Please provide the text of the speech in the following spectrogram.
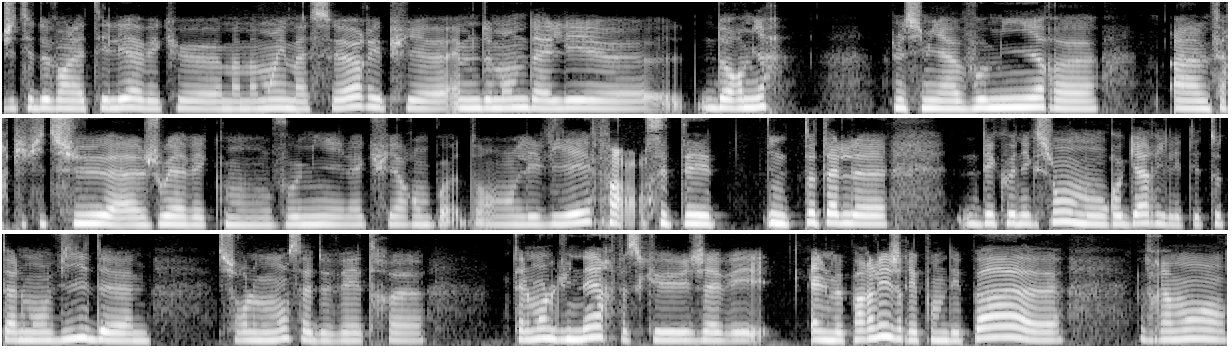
J'étais devant la télé avec euh, ma maman et ma sœur, et puis euh, elle me demande d'aller euh, dormir. Je me suis mis à vomir, à me faire pipi dessus, à jouer avec mon vomi et la cuillère en bois dans l'évier. Enfin, c'était une totale déconnexion. Mon regard, il était totalement vide. Sur le moment, ça devait être tellement lunaire parce que j'avais. Elle me parlait, je répondais pas. euh, vraiment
